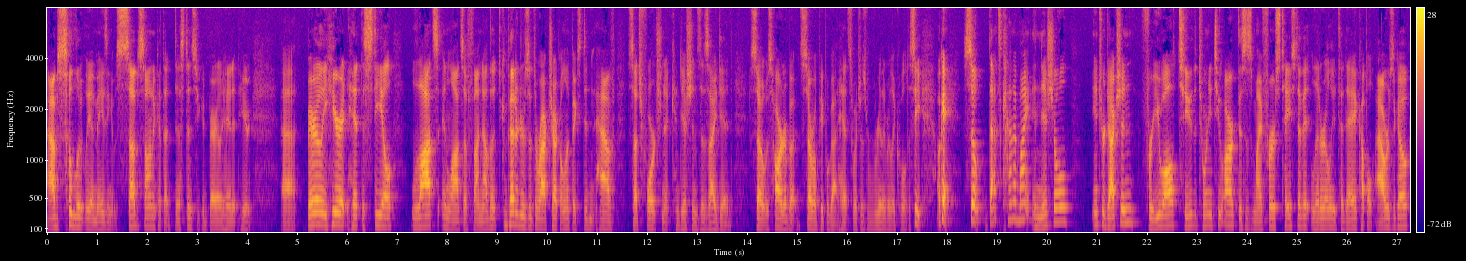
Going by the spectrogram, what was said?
Absolutely amazing. It was subsonic at that distance. You could barely hit it here, uh, barely hear it hit the steel. Lots and lots of fun. Now, the competitors at the Rock Chuck Olympics didn't have such fortunate conditions as I did. So it was harder, but several people got hits, which was really, really cool to see. Okay, so that's kind of my initial introduction for you all to the 22 arc. This is my first taste of it literally today, a couple hours ago,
